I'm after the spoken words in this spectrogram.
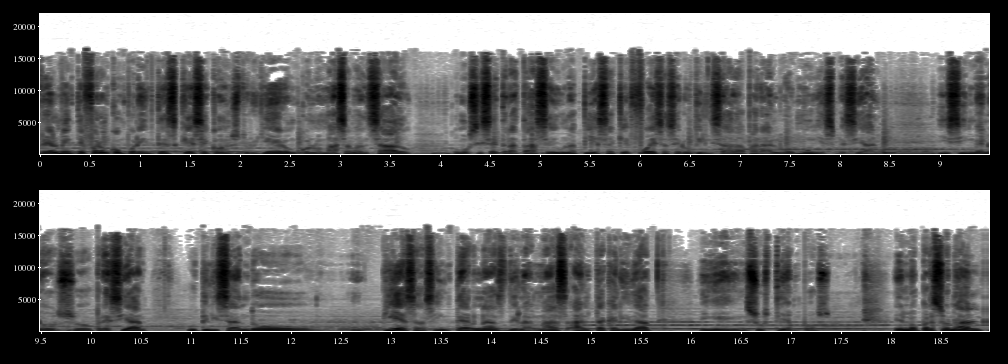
realmente fueron componentes que se construyeron con lo más avanzado, como si se tratase de una pieza que fuese a ser utilizada para algo muy especial. Y sin menospreciar, utilizando piezas internas de la más alta calidad en sus tiempos. En lo personal,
